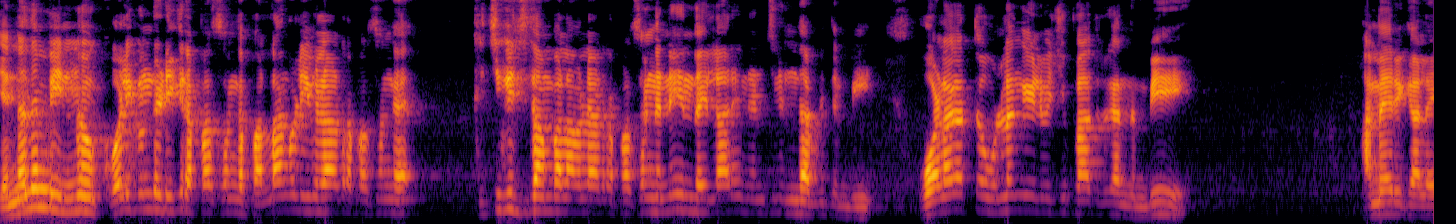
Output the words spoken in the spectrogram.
என்ன தம்பி இன்னும் கோழி குண்டு அடிக்கிற பசங்க பல்லாங்குழி விளையாடுற பசங்க கிச்சு கிச்சு தாம்பாலாம் விளையாடுற பசங்கன்னு இந்த எல்லாரையும் நினைச்சிட்டு இருந்தா அப்படி தம்பி. உலகத்தை உள்ளங்கையில் வச்சு பார்த்துருக்கான் தம்பி. அமெரிக்கால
